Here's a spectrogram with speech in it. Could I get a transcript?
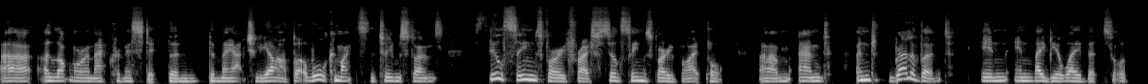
uh, a lot more anachronistic than than they actually are. But A Walk Amongst the Tombstones still seems very fresh, still seems very vital, um, and and relevant in in maybe a way that sort of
